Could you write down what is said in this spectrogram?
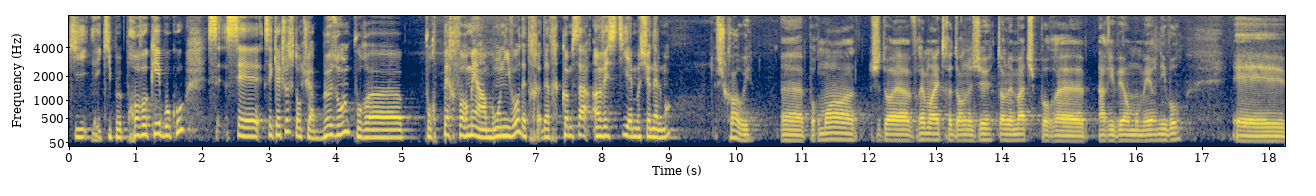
qui, qui peut provoquer beaucoup. C'est quelque chose dont tu as besoin pour, euh, pour performer à un bon niveau, d'être comme ça investi émotionnellement? Je crois oui. Euh, pour moi, je dois vraiment être dans le jeu, dans le match pour euh, arriver à mon meilleur niveau. Et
